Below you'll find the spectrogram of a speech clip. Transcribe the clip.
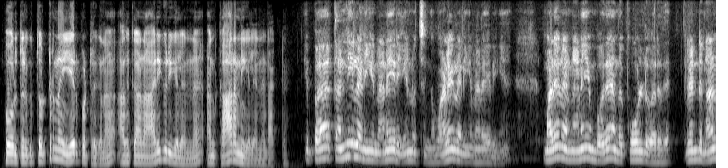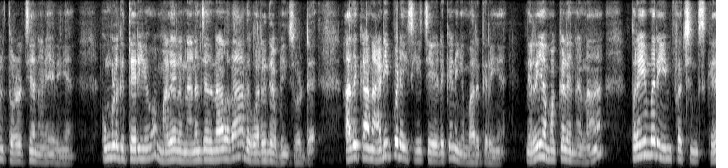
இப்போ ஒருத்தருக்கு தொற்று நோய் ஏற்பட்டிருக்குன்னா அதுக்கான அறிகுறிகள் என்ன? அண்ட் காரணிகள் என்ன டாக்டர்? இப்போ தண்ணியில் நீங்கள் நனையிறீங்கன்னு வச்சுங்க மழையில் நீங்கள் நனையிறீங்க. மழையில் நனையும் போதே அந்த கோல்டு வருது. ரெண்டு நாள் தொடர்ச்சியாக நனையிறீங்க. உங்களுக்கு தெரியும் மழையில் நனைஞ்சதுனால தான் அது வருது அப்படின்னு சொல்லிட்டு. அதுக்கான அடிப்படை சிகிச்சை எடுக்க நீங்கள் மறுக்கிறீங்க. நிறைய மக்கள் என்னென்னா பிரைமரி இன்ஃபெக்ஷன்ஸ்க்கு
